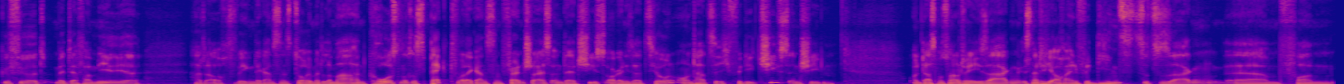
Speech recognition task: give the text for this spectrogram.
geführt, mit der Familie, hatte auch wegen der ganzen Story mit Lamar Hunt großen Respekt vor der ganzen Franchise und der Chiefs-Organisation und hat sich für die Chiefs entschieden. Und das muss man natürlich sagen, ist natürlich auch ein Verdienst sozusagen ähm, von,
